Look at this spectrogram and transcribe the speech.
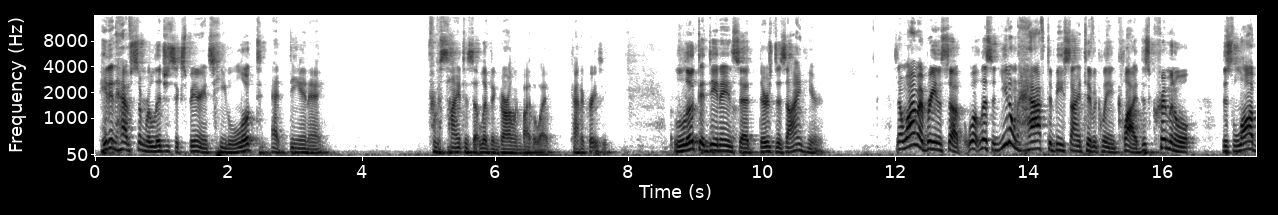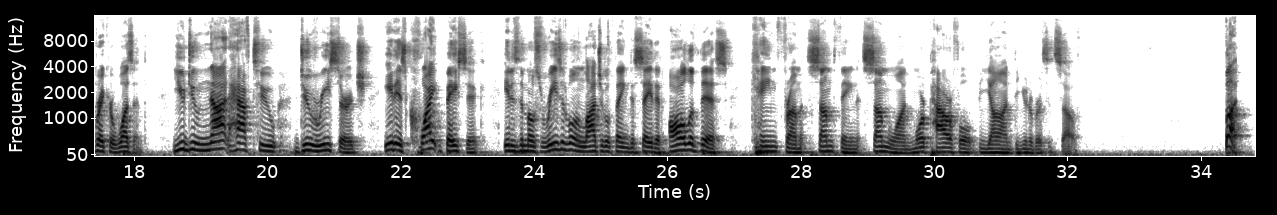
He didn't have some religious experience. He looked at DNA from a scientist that lived in Garland, by the way. Kind of crazy. Looked at DNA and said, There's design here. Now, why am I bringing this up? Well, listen, you don't have to be scientifically inclined. This criminal, this lawbreaker wasn't. You do not have to do research. It is quite basic. It is the most reasonable and logical thing to say that all of this came from something, someone more powerful beyond the universe itself. But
